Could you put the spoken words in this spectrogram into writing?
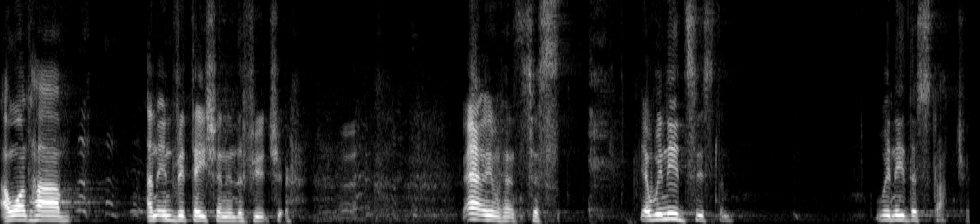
I won't have an invitation in the future. Anyway, it's just, yeah, we need system. We need the structure.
